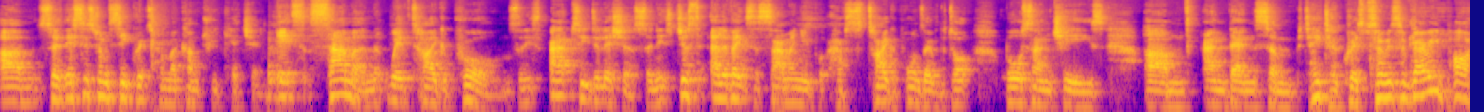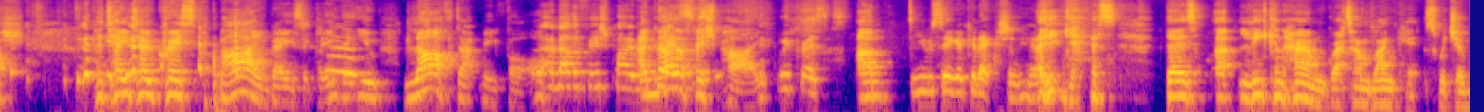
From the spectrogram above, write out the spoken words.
Um, so this is from Secrets from a Country Kitchen. It's salmon with tiger prawns, and it's absolutely delicious. And it just elevates the salmon. You put, have tiger prawns over the top, Boursin cheese, um, and then some potato crisp. So it's a very posh potato crisp pie, basically, that you laughed at me for. Another fish pie. With Another crisps. fish pie. with crisps. Um, You were seeing a connection here. yes. There's uh, leek and ham gratin blankets, which are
